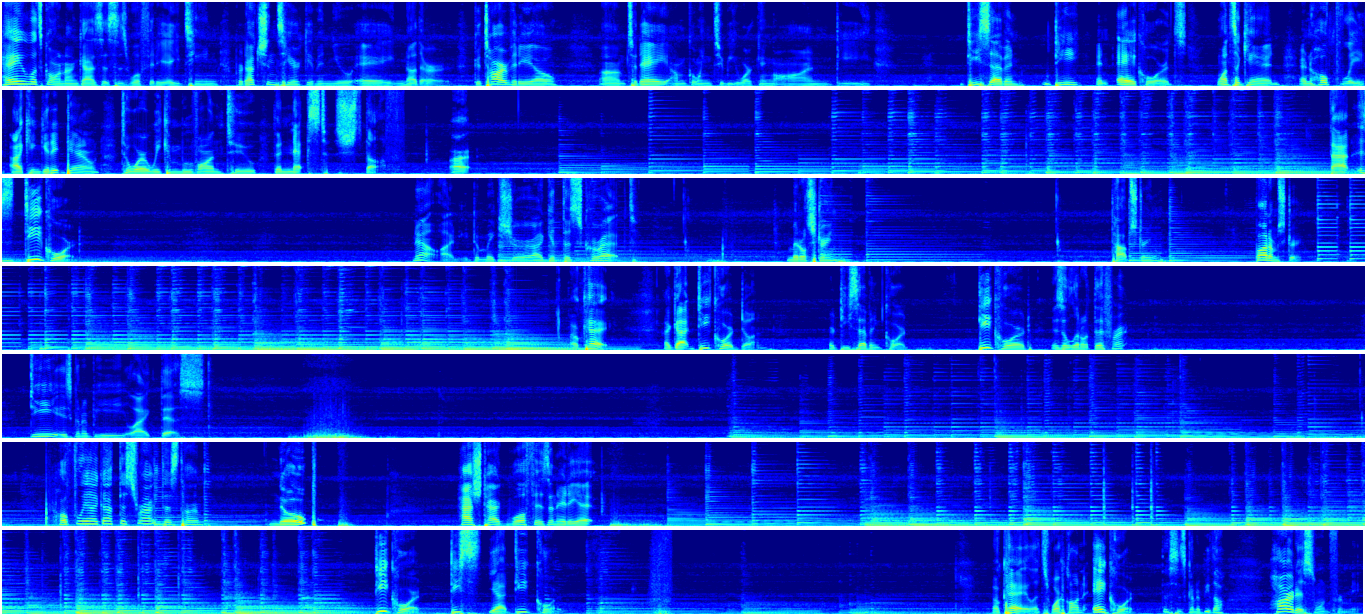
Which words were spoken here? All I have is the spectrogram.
Hey, what's going on, guys? This is Wolfity18 Productions here, giving you another guitar video. Um, today, I'm going to be working on the D7, D, and A chords once again, and hopefully, I can get it down to where we can move on to the next stuff. Alright. That is D chord. Now, I need to make sure I get this correct. Middle string. Top string. Bottom string. Okay, I got D chord done, or D7 chord. D chord is a little different. D is going to be like this. Hopefully I got this right this time. Nope. Hashtag wolf is an idiot. Chord. D, yeah, D chord. Okay, let's work on A chord. This is going to be the hardest one for me.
